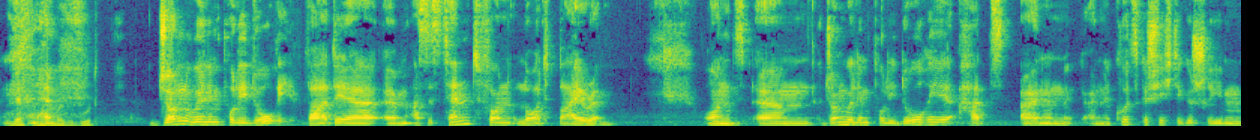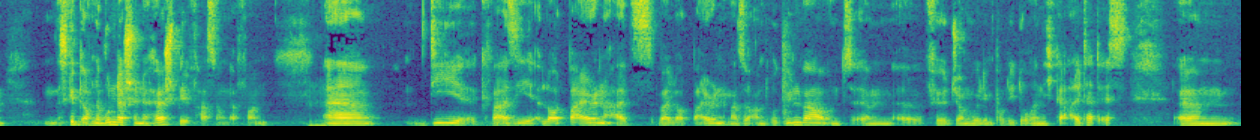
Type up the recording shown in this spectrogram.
Wer ist nicht so gut? John William Polidori war der ähm, Assistent von Lord Byron. Und ähm, John William Polidori hat einen, eine Kurzgeschichte geschrieben. Es gibt auch eine wunderschöne Hörspielfassung davon. Mhm. Äh, die quasi Lord Byron als, weil Lord Byron immer so androgyn war und ähm, äh, für John William Polidori nicht gealtert ist, ähm,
